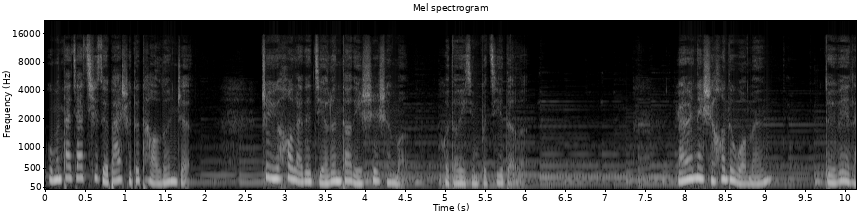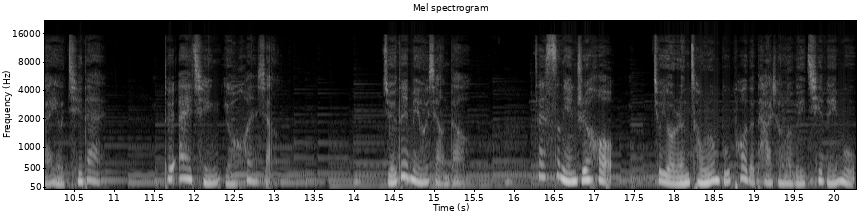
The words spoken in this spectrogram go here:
我们大家七嘴八舌的讨论着，至于后来的结论到底是什么，我都已经不记得了。然而那时候的我们。对未来有期待，对爱情有幻想，绝对没有想到，在四年之后，就有人从容不迫地踏上了为妻为母、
